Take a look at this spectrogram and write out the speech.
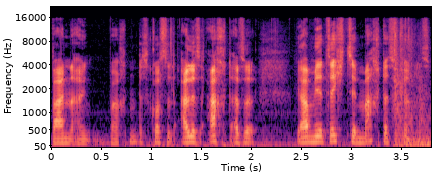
Bann machen. Das kostet alles 8. Also wir haben jetzt 16 Macht, das können es.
